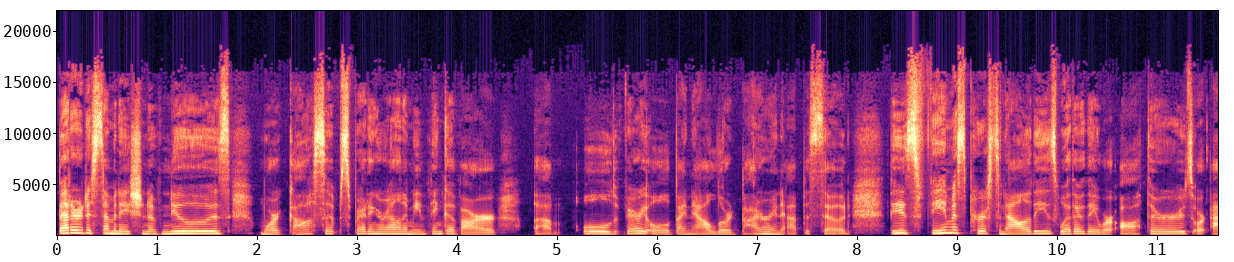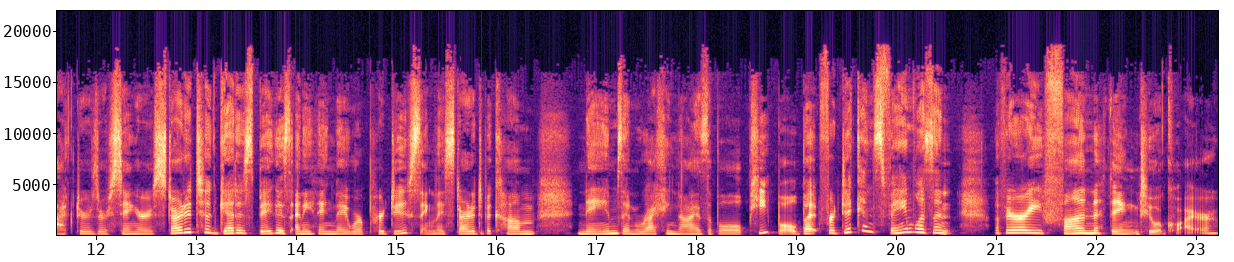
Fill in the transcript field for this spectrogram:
better dissemination of news, more gossip spreading around. I mean, think of our um, old, very old by now, Lord Byron episode. These famous personalities, whether they were authors or actors or singers, started to get as big as anything they were producing. They started to become names and recognizable people. But for Dickens, fame wasn't a very fun thing to acquire.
